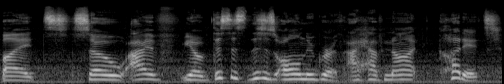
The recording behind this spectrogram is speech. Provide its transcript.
But so I've you know this is this is all new growth. I have not cut it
